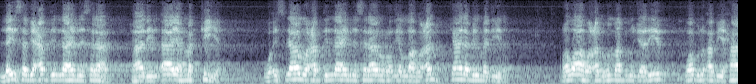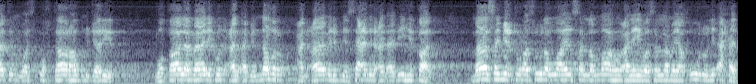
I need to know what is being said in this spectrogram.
ليس بعبد الله بن سلام. هذه الآية مكية. وإسلام عبد الله بن سلام رضي الله عنه كان بالمدينة. رواه عنهما ابن جرير وابن أبي حاتم واختاره ابن جرير. وقال مالك عن أبي النضر عن عامر بن سعد عن أبيه قال ما سمعت رسول الله صلى الله عليه وسلم يقول لأحد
